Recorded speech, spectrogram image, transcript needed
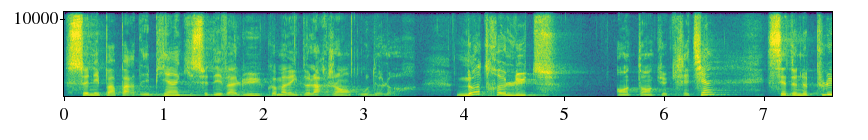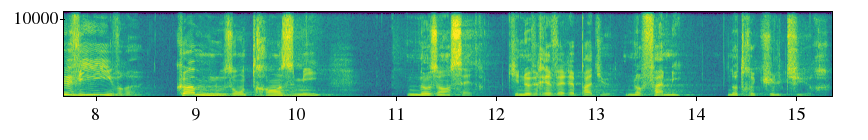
Ce n'est pas par des biens qui se dévaluent comme avec de l'argent ou de l'or. Notre lutte en tant que chrétiens, c'est de ne plus vivre comme nous ont transmis nos ancêtres, qui ne révéraient pas Dieu, nos familles, notre culture.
